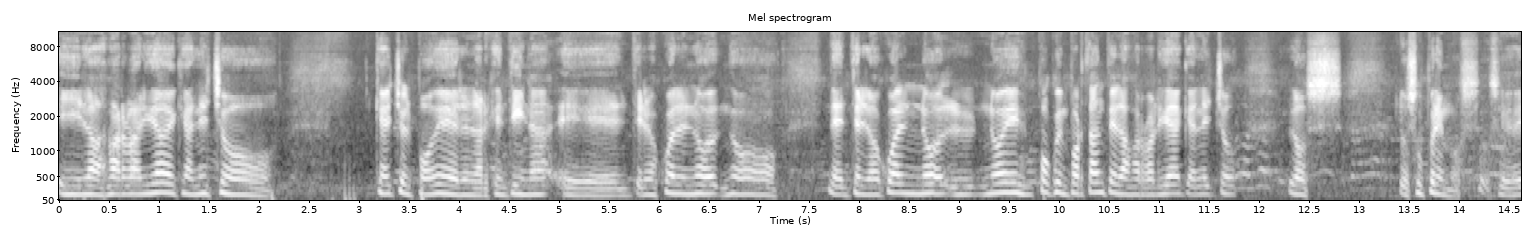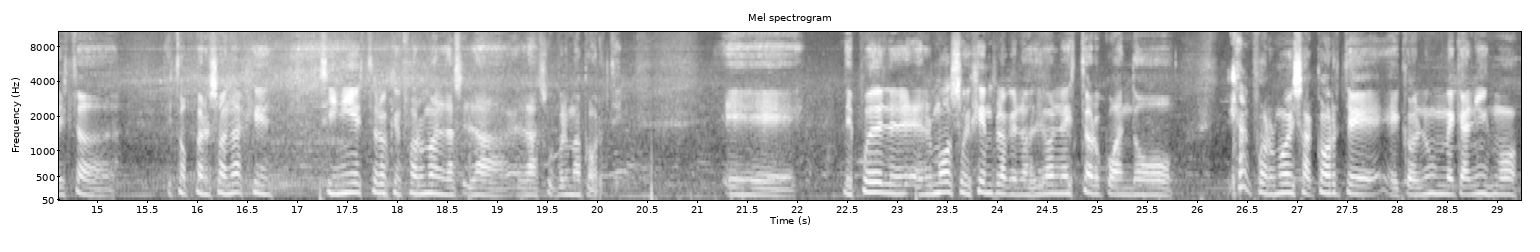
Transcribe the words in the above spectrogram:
y las barbaridades que han hecho que ha hecho el poder en la Argentina, eh, entre los cuales no, no entre lo cual no, no, es poco importante las barbaridades que han hecho los, los supremos, o sea, estos personajes siniestros que forman la, Suprema Corte. Eh, después del hermoso ejemplo que nos dio Néstor cuando formó esa corte eh, con un mecanismo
